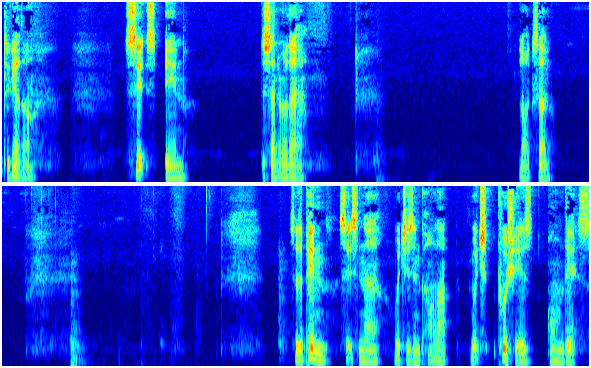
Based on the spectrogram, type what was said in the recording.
together, sits in the centre of there, like so. So the pin sits in there, which is in part of that, which pushes on this.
